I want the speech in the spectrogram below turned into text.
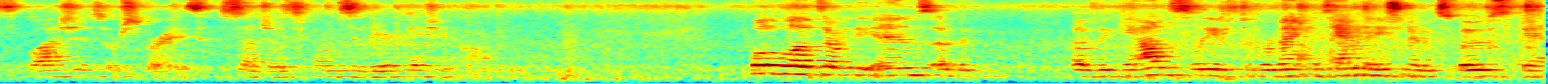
splashes, or sprays, such as from severe patient coughing. Pull gloves over the ends of the, of the gown sleeves to prevent contamination of exposed skin.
